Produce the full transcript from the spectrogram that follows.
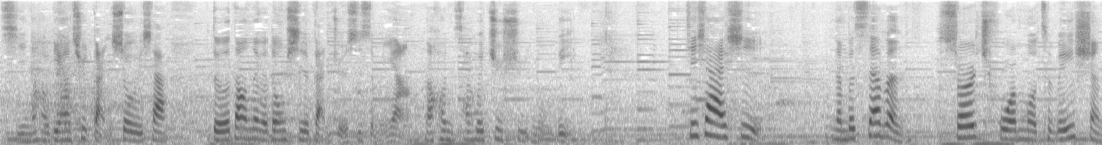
机，然后一定要去感受一下得到那个东西的感觉是什么样，然后你才会继续努力。接下来是 Number Seven，Search for motivation。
